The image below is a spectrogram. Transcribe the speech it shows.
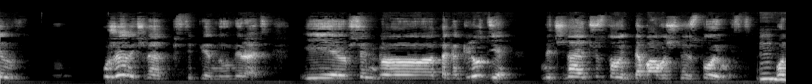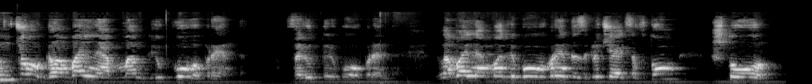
уже начинают постепенно умирать. И все, э, так как люди начинают чувствовать добавочную стоимость. Mm-hmm. Вот в чем глобальный обман любого бренда, абсолютно любого бренда. Глобальный обман любого бренда заключается в том, что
